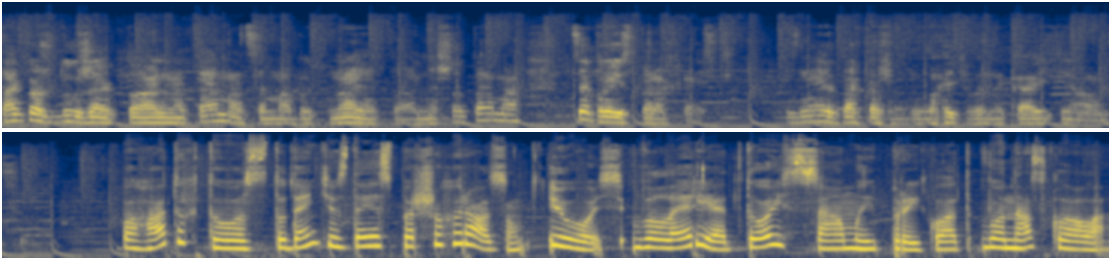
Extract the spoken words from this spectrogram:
Також дуже актуальна тема, це, мабуть, найактуальніша тема це проїзд перехрестя. З нею також бувають виникають нюанси. Багато хто студентів здає з першого разу. І ось Валерія той самий приклад. Вона склала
